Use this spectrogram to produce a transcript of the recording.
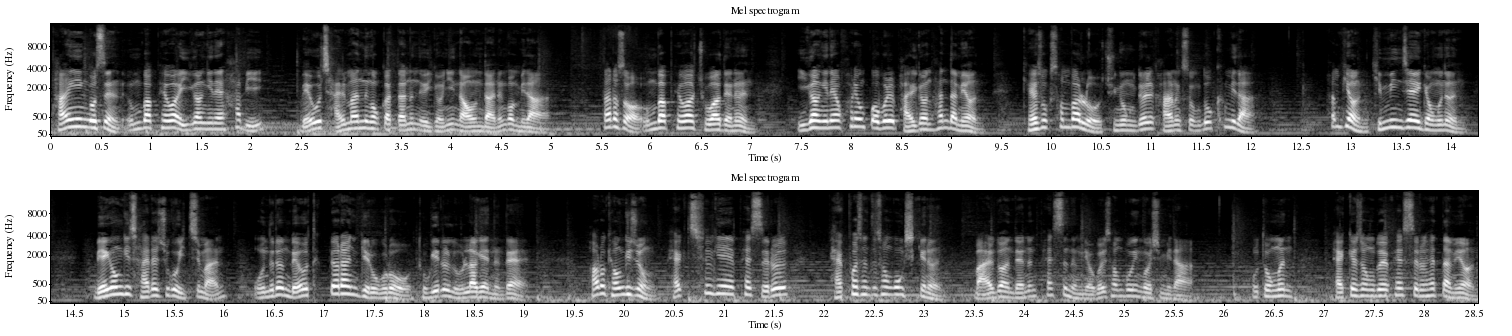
다행인 것은 은바페와 이강인의 합이 매우 잘 맞는 것 같다는 의견이 나온다는 겁니다. 따라서 은바페와 조화되는 이강인의 활용법을 발견한다면 계속 선발로 중용될 가능성도 큽니다. 한편 김민재의 경우는 매 경기 잘해주고 있지만 오늘은 매우 특별한 기록으로 독일을 놀라게 했는데 바로 경기 중 107개의 패스를 100% 성공시키는 말도 안 되는 패스 능력을 선보인 것입니다. 보통은 100개 정도의 패스를 했다면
